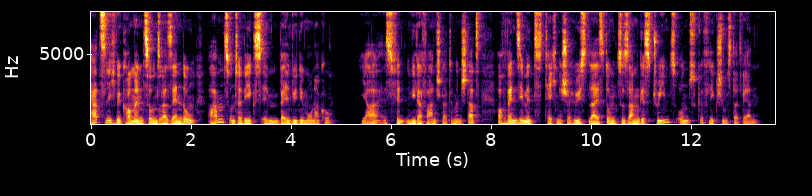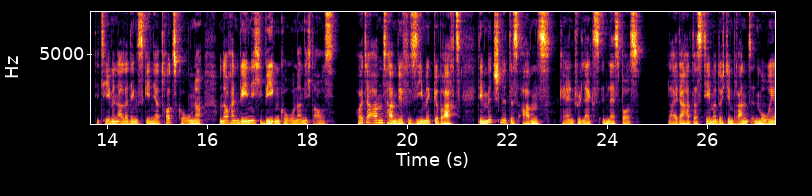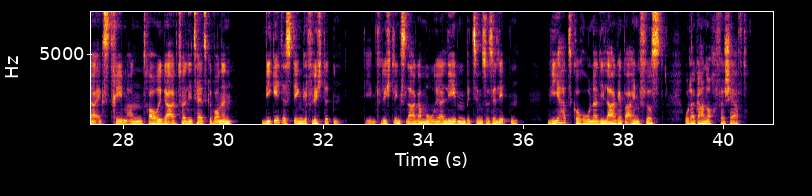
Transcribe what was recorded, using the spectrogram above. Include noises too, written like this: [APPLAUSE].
Herzlich willkommen zu unserer Sendung Abends unterwegs im Bellevue de Monaco. Ja, es finden wieder Veranstaltungen statt, auch wenn sie mit technischer Höchstleistung zusammengestreamt und geflickschustert werden. Die Themen allerdings gehen ja trotz Corona und auch ein wenig wegen Corona nicht aus. Heute Abend haben wir für Sie mitgebracht den Mitschnitt des Abends Can't Relax in Lesbos Leider hat das Thema durch den Brand in Moria extrem an trauriger Aktualität gewonnen. Wie geht es den Geflüchteten, die im Flüchtlingslager Moria leben bzw. lebten? Wie hat Corona die Lage beeinflusst oder gar noch verschärft?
